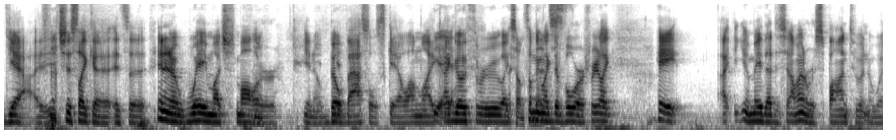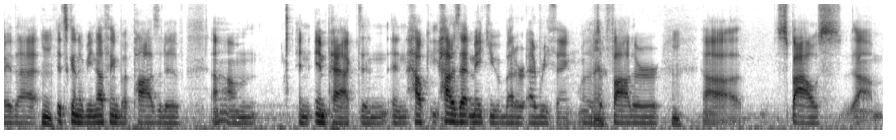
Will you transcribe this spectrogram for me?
yeah, it's just like a, it's a, and in a way much smaller, you know, Bill Vasil scale. I'm like, Yeah, I yeah. go through like Something something, like divorce, where you're like, hey, I you know made that decision. I'm going to respond to it in a way that Hmm. it's going to be nothing but positive, um, and impact, and and how how does that make you better everything? Whether it's Yeah. a father, Hmm. uh, spouse, um,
